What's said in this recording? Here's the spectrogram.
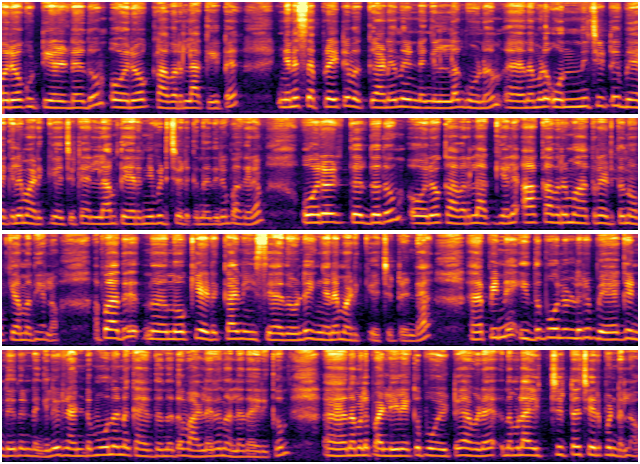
ഓരോ കുട്ടികളുടേതും ഓരോ കവറിലാക്കിയിട്ട് ഇങ്ങനെ സെപ്പറേറ്റ് വെക്കുകയാണെന്നുണ്ടെങ്കിലുള്ള ഗുണം നമ്മൾ ഒന്നിച്ചിട്ട് ബാഗിൽ മടക്കി വെച്ചിട്ട് എല്ലാം തിരഞ്ഞു പിടിച്ചെടുക്കുന്നതിന് പകരം ഓരോരുത്തരുടേതും ഓരോ കവറിലാക്കിയാൽ ആ കവർ മാത്രം എടുത്ത് നോക്കിയാൽ മതിയല്ലോ. അപ്പോൾ അത് നോക്കിയെടുക്കാൻ ഈസി ആയതുകൊണ്ട് ഇങ്ങനെ മടക്കി വെച്ചിട്ടുണ്ട്. പിന്നെ ഇതുപോലുള്ളൊരു ബാഗ് ഉണ്ടെന്നുണ്ടെങ്കിൽ എന്നുണ്ടെങ്കിൽ രണ്ട് മൂന്നെണ്ണം കരുതുന്നത് വളരെ നല്ലതായിരിക്കും. നമ്മൾ പള്ളിയിലേക്ക് പോയിട്ട് അവിടെ നമ്മൾ അയച്ചിട്ട ചെരുപ്പുണ്ടല്ലോ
